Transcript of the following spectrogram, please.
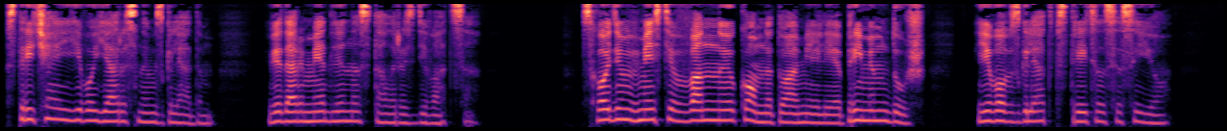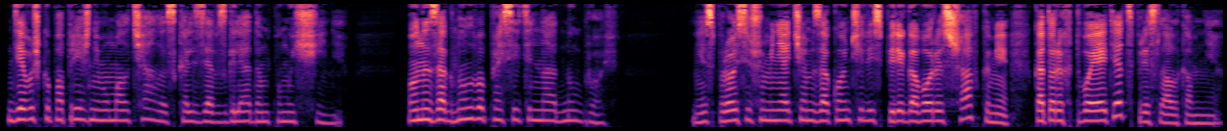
встречая его яростным взглядом. Видар медленно стал раздеваться. «Сходим вместе в ванную комнату, Амелия, примем душ». Его взгляд встретился с ее. Девушка по-прежнему молчала, скользя взглядом по мужчине. Он изогнул вопросительно одну бровь. «Не спросишь у меня, чем закончились переговоры с шавками, которых твой отец прислал ко мне?»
